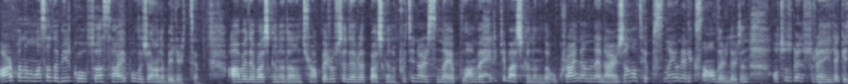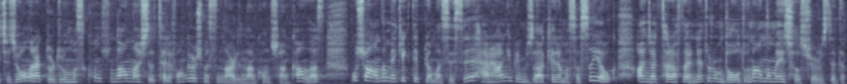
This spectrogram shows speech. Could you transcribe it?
Avrupa'nın masada bir koltuğa sahip olacağını belirtti. ABD Başkanı Donald Trump ve Rusya Devlet Başkanı Putin arasında yapılan ve her iki başkanın da Ukrayna'nın enerji altyapısına yönelik saldırıların 30 gün süreyle geçici olarak durdurulması konusunda anlaştığı telefon görüşmesinin ardından konuşan Kallas, bu şu anda mekik diplomasisi, herhangi bir müzakere masası yok ancak tarafların ne durumda olduğunu anlamaya çalışıyoruz dedi.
